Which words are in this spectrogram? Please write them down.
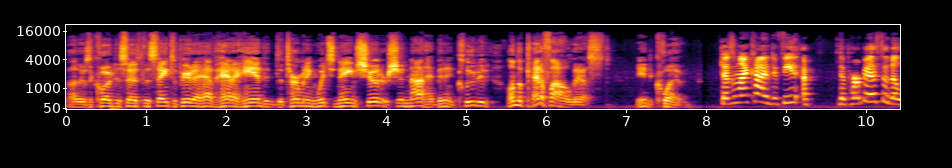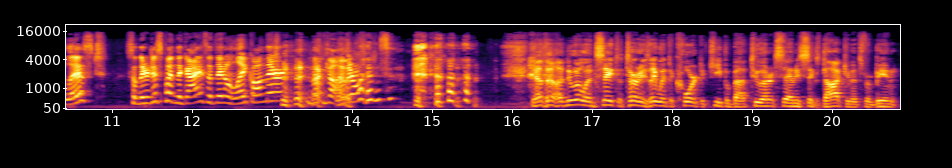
Uh, there's a quote that says the Saints appear to have had a hand in determining which names should or should not have been included on the pedophile list. End quote. Doesn't that kind of defeat uh, the purpose of the list? So they're just putting the guys that they don't like on there, not the other ones. Yeah, the New Orleans Saints attorneys they went to court to keep about 276 documents from being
